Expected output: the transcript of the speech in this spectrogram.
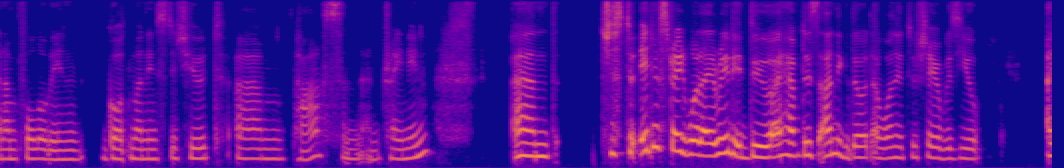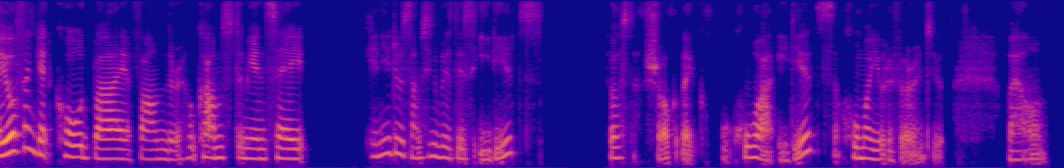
and I'm following Gottman Institute um, paths and, and training. And just to illustrate what I really do, I have this anecdote I wanted to share with you. I often get called by a founder who comes to me and say, "Can you do something with these idiots?" First shock, like, who are idiots? Whom are you referring to? Well,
